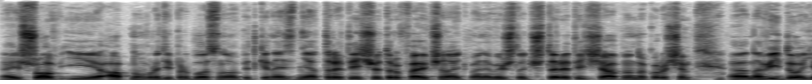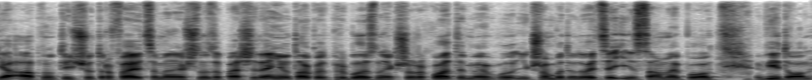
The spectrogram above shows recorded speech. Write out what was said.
е, йшов і апнув вроді приблизно під кінець дня 3000 трофеїв, чи навіть в мене вийшло 4000 апнув. Ну, коротше, е, на відео я апнув 1000 трофеїв, це в мене вийшло за перший день, отак от приблизно, якщо рахувати, ми, якщо ми будемо дивитися і саме по відео.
